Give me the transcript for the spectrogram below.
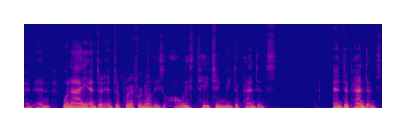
And, and when I enter into prayer for another, He's always teaching me dependence. And dependence,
